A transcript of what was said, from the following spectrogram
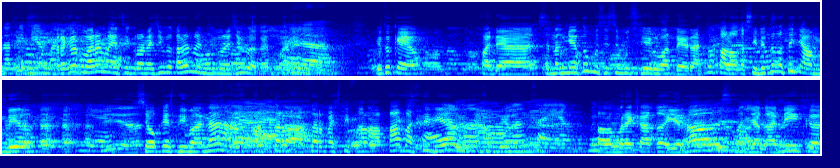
zat kimia. Mereka kemarin main sinkronis juga. Kalian main sinkronis juga kan kemarin? Iya. Itu kayak pada senengnya tuh musisi-musisi luar daerah tuh kalau ke sini tuh pasti nyambil iya showcase di mana after after festival apa pasti dia ngambil sayang kalau mereka ke Earhouse, Manjakani ke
